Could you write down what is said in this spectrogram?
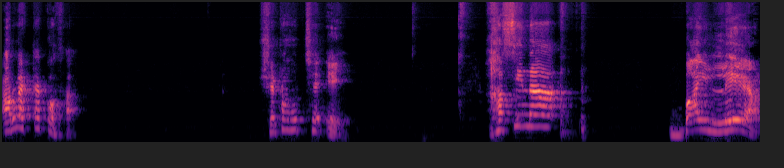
আরও একটা কথা, সেটা হচ্ছে এই, হাসিনা বাই লেয়ার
